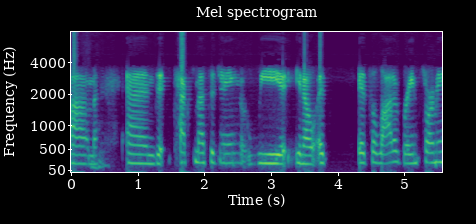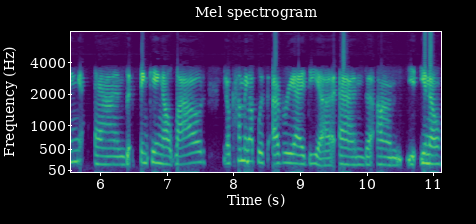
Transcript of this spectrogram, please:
um, and text messaging. We, you know, it's it's a lot of brainstorming and thinking out loud. You know, coming up with every idea, and um, y- you know,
